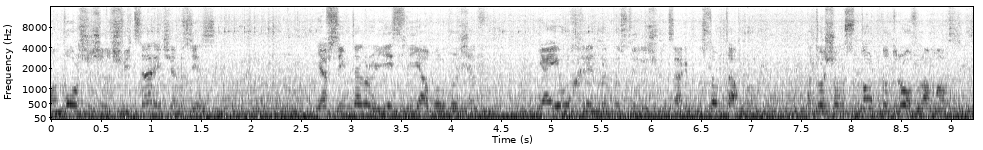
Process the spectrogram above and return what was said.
он больше жил в Швейцарии, чем здесь. Я всегда говорю, если я был бы жив, я его хрен выпустил из Швейцарии, пусть он там был. А то, что он столько дров ломал здесь.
